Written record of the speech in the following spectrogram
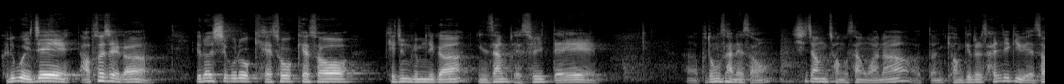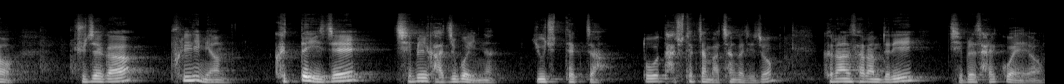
그리고 이제 앞서 제가 이런 식으로 계속해서 기준금리가 인상됐을 때 어, 부동산에서 시장 정상화나 어떤 경기를 살리기 위해서 규제가 풀리면 그때 이제 집을 가지고 있는 유주택자 또 다주택자 마찬가지죠. 그러한 사람들이 집을 살 거예요.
